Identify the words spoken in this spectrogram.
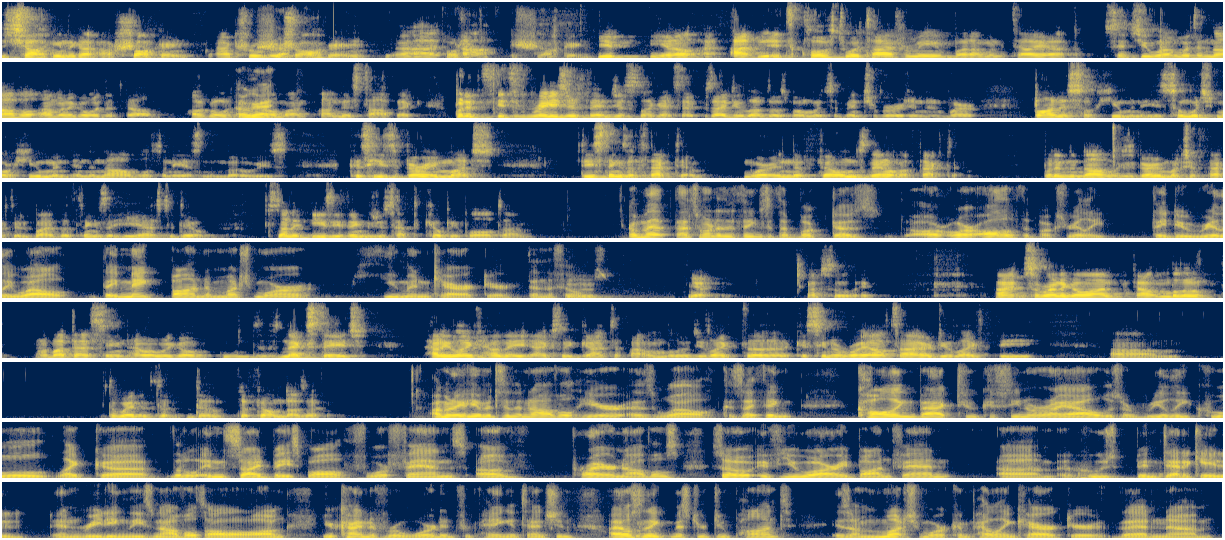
shocking the guy, uh, shocking, absolutely shocking. shocking. Uh, uh, shocking. You you know, I, it's close to a tie for me, but I'm going to tell you, since you went with the novel, I'm going to go with the film. I'll go with the okay. film on, on this topic. But it's it's razor thin, just like I said, because I do love those moments of introversion and where Bond is so human. He's so much more human in the novels than he is in the movies, because he's very much these things affect him. Where in the films they don't affect him, but in the novel he's very much affected by the things that he has to do. It's not an easy thing to just have to kill people all the time. And that, that's one of the things that the book does, or, or all of the books really, they do really well. They make Bond a much more human character than the mm-hmm. films. Mm-hmm. Yeah, absolutely. All right, so we're gonna go on Fontainebleau. How about that scene? How would we go next stage? How do you like how they actually got to Fontainebleau? Do you like the Casino Royale tie, or do you like the um, the way that the, the, the film does it? I'm gonna give it to the novel here as well because I think calling back to Casino Royale was a really cool like uh, little inside baseball for fans of prior novels. So if you are a Bond fan um, who's been dedicated and reading these novels all along, you're kind of rewarded for paying attention. I also think Mr. Dupont is a much more compelling character than um,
